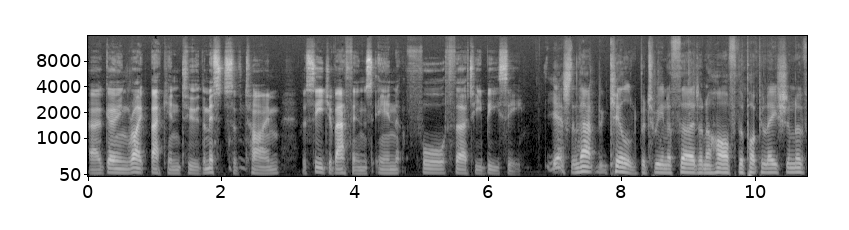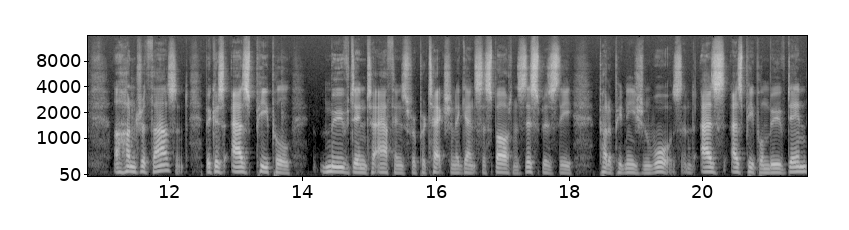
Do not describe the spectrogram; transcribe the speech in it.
uh, going right back into the mists of time, the siege of Athens in 430 BC. Yes, and that killed between a third and a half the population of 100,000 because as people moved into Athens for protection against the Spartans. This was the Peloponnesian Wars. And as, as people moved in,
